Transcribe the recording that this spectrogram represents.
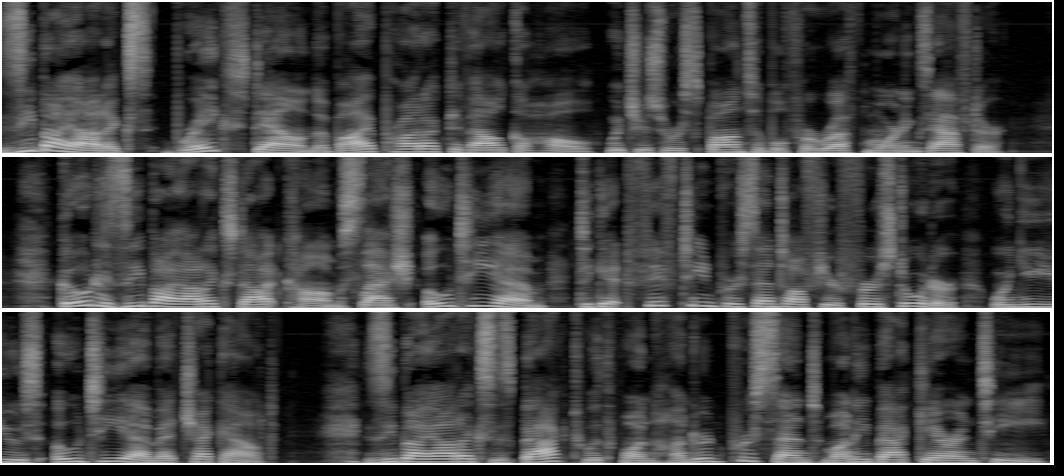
ZBiotics breaks down the byproduct of alcohol, which is responsible for rough mornings after. Go to zbiotics.com slash OTM to get 15% off your first order when you use OTM at checkout. ZBiotics is backed with 100% money back guarantee,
